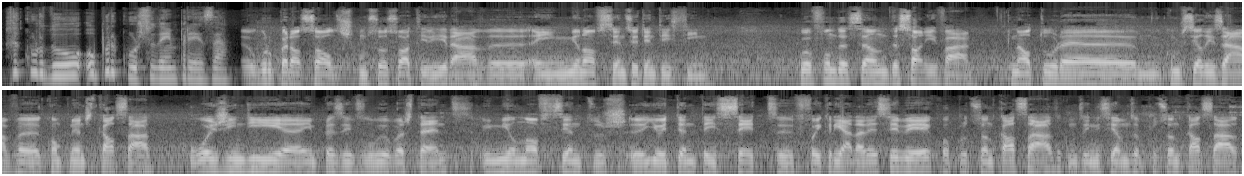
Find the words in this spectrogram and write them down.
recordou o percurso da empresa empresa. O Grupo Aerosolos começou a sua atividade em 1985 com a fundação da Sonivar, que na altura hum, comercializava componentes de calçado. Hoje em dia a empresa evoluiu bastante. Em 1987 foi criada a DCB com a produção de calçado. Nós iniciamos a produção de calçado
